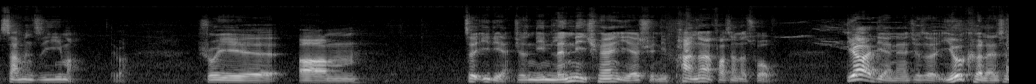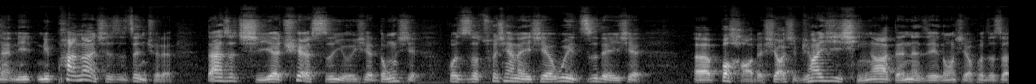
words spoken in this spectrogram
三分之一嘛，对吧？所以，嗯，这一点就是你能力圈，也许你判断发生了错误。第二点呢，就是有可能是呢，你你判断其实是正确的，但是企业确实有一些东西，或者是出现了一些未知的一些呃不好的消息，比方疫情啊等等这些东西，或者是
